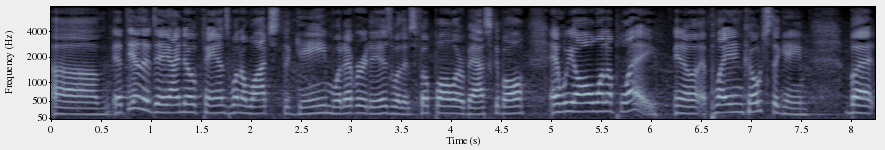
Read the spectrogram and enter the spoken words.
Um, at the end of the day, I know fans want to watch the game, whatever it is, whether it's football or basketball, and we all want to play, you know, play and coach the game. But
